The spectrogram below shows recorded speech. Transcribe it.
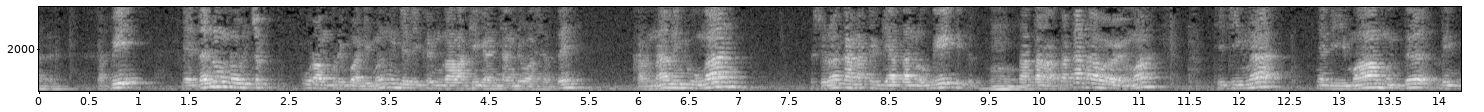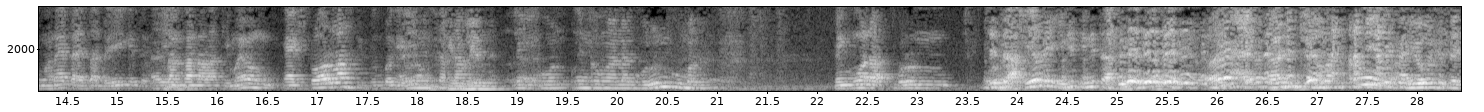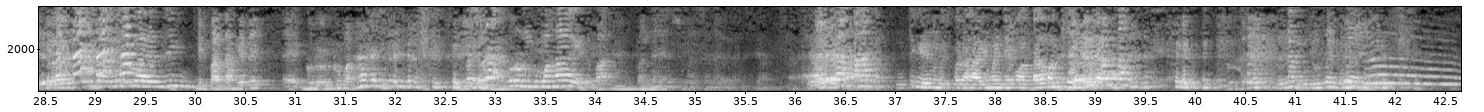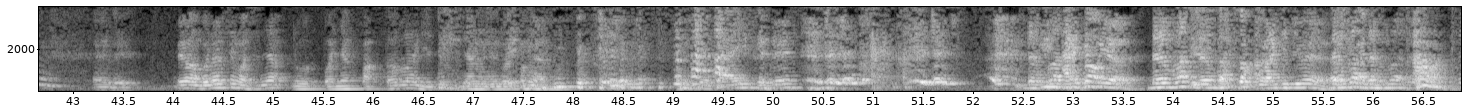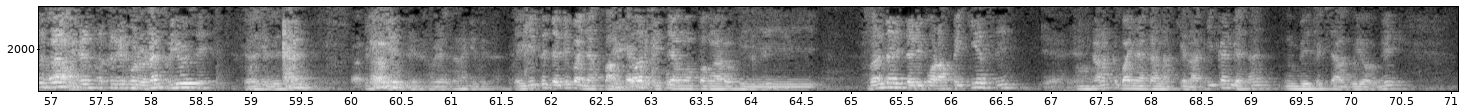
Tapi ya itu nu nu cek orang pribadi mah menjadikan lalaki gancang dewasa teh karena lingkungan sudah karena kegiatan oge gitu. Hmm. Rata-rata kan awewe mah cicingna jadi imam untuk lingkungannya eta eta deui gitu. Sedangkan lalaki mah emang nge-explore lah gitu orang. misalkan lingkungan lingkungan gurun kumaha Lingkungan ada burun Ini tuh asli, ini ini tuh asli. si itu serius itu serius. Anjing. dipatah gitu eh, gurunku mah. Sih Maksudnya burun kumaha gitu pak. Pandai suasana siap. Nanti kan nunggu sepeda hari manja kontak mah. Gitu. benar duduknya dua Eh deh. Memang benar sih maksudnya banyak faktor lah gitu yang berpengaruh. Guys gitu ya. Ayo dong ya. dan melat dan melat Sok kurang kecil ya. dan melat dan melat gurunnya serius sih Ya, gitu. gitu biasanya gitu Ya gitu jadi banyak faktor gitu yang mempengaruhi sebenarnya dari dari pola pikir sih. Iya, iya. Karena kebanyakan laki-laki kan biasanya becek si agu yoge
